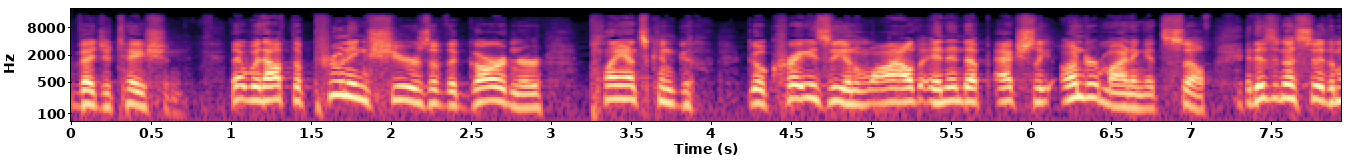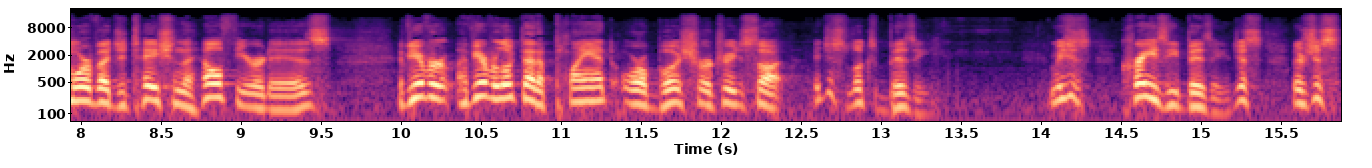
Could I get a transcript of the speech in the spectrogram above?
vegetation. That without the pruning shears of the gardener, plants can go crazy and wild and end up actually undermining itself. It isn't necessarily the more vegetation, the healthier it is. Have you ever, have you ever looked at a plant or a bush or a tree and just thought, it just looks busy? I mean, just crazy busy. Just, there's just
